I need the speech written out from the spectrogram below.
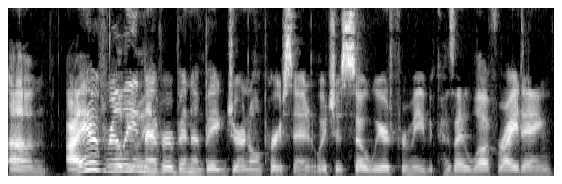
Um, I have really Literally. never been a big journal person, which is so weird for me because I love writing,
